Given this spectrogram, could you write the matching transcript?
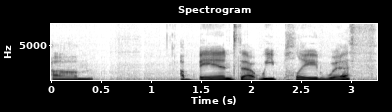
Um, a band that we played with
